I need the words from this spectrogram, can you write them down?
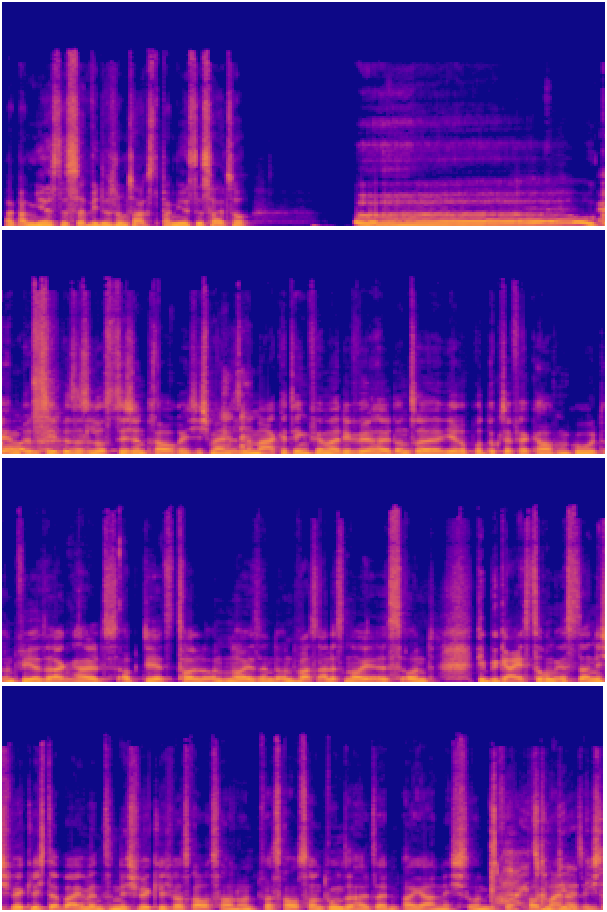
Weil bei mir ist es, wie du schon sagst, bei mir ist es halt so, äh, oh Ja, Im Gott. Prinzip ist es lustig und traurig. Ich meine, es ist eine Marketingfirma, die will halt unsere, ihre Produkte verkaufen gut. Und wir sagen halt, ob die jetzt toll und neu sind und was alles neu ist. Und die Begeisterung ist da nicht wirklich dabei, wenn sie nicht wirklich was raushauen. Und was raushauen tun sie halt seit ein paar Jahren nicht, so ungefähr. Jetzt aus meiner Sicht.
